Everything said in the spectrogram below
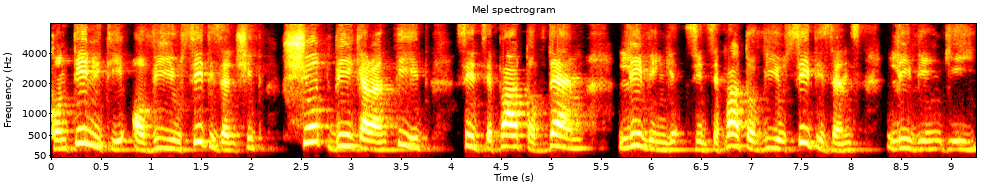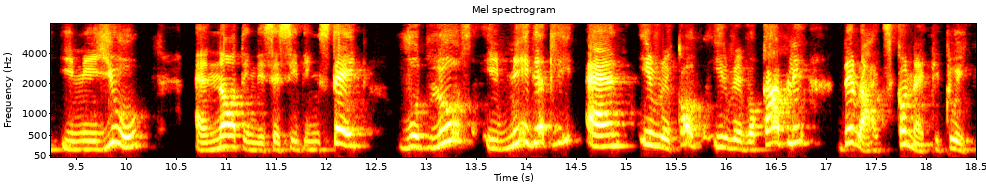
Continuity of EU citizenship should be guaranteed since a part of them living, since a part of EU citizens living in EU and not in the seceding state would lose immediately and irrevocably the rights connected to it.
